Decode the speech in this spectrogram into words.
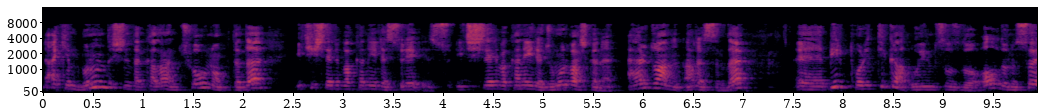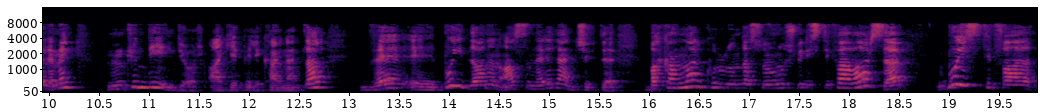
Lakin bunun dışında kalan çoğu noktada İçişleri Bakanı ile Süre, İçişleri Bakanı ile Cumhurbaşkanı Erdoğan'ın arasında e, bir politika uyumsuzluğu olduğunu söylemek mümkün değil diyor AKP'li kaynaklar ve e, bu iddianın aslı nereden çıktı? Bakanlar Kurulu'nda sunulmuş bir istifa varsa bu istifa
